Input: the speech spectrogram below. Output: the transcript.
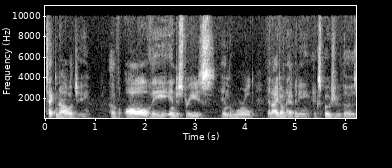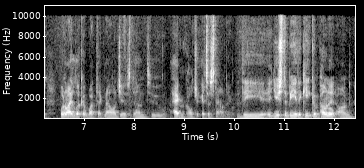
Technology of all the industries in the world, and I don't have any exposure to those, but when I look at what technology has done to agriculture, it's astounding. The it used to be the key component on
